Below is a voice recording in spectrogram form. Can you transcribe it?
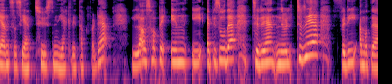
en, så sier jeg tusen hjertelig takk for det. La oss hoppe inn i episode 303 fordi jeg måtte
